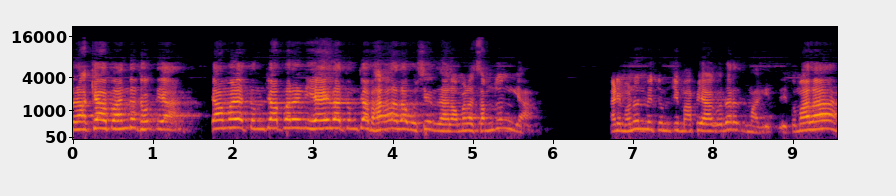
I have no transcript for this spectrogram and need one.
राख्या बांधत होत्या. त्यामुळे तुमच्यापर्यंत यायला तुमच्या भावाला उशीर झाला. मला समजून घ्या. आणि म्हणून मी तुमची माफी अगोदरच मागितली. तुम्हाला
